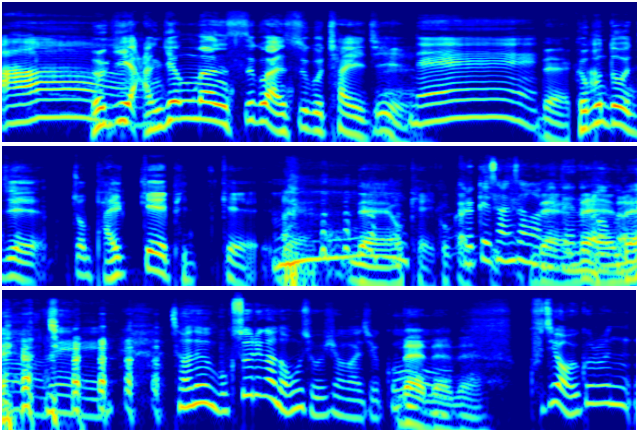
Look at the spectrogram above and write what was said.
아. 여기 안경만 쓰고 안 쓰고 차이지. 네. 네, 그분도 이제 좀 밝게 빛게 네, 음. 네, 오케이, 그까지. 그렇게 상상하면 네, 되는 네, 거고요. 네. 네. 저는 목소리가 너무 좋으셔가지고 네, 네, 네. 굳이 얼굴은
